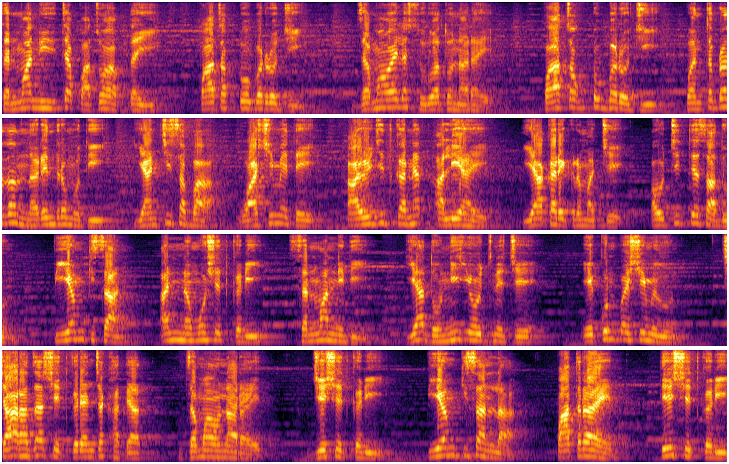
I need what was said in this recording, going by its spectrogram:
सन्मान निधीचा पाचवा हप्ताही पाच ऑक्टोबर रोजी जमा व्हायला सुरुवात होणार आहे. पाच ऑक्टोबर रोजी पंतप्रधान नरेंद्र मोदी यांची सभा वाशिम येथे आयोजित करण्यात आली आहे. या कार्यक्रमाचे औचित्य साधून पी एम किसान आणि नमो शेतकरी सन्मान निधी या दोन्ही योजनेचे एकूण पैसे मिळून चार हजार शेतकऱ्यांच्या खात्यात जमा होणार आहेत. जे शेतकरी पी एम किसानला पात्र आहेत ते शेतकरी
